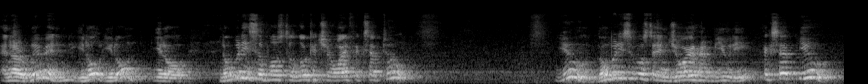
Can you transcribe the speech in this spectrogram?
And our women, you don't, you don't, you know, nobody's supposed to look at your wife except who? You. Nobody's supposed to enjoy her beauty except you.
